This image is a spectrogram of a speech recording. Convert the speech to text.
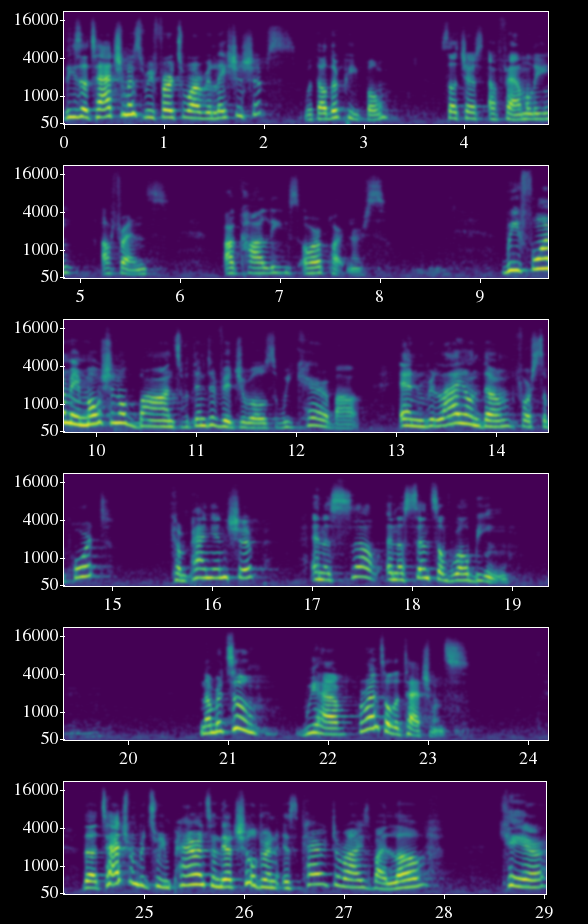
These attachments refer to our relationships with other people, such as our family, our friends, our colleagues, or our partners. We form emotional bonds with individuals we care about and rely on them for support, companionship, and a, and a sense of well being. Number two, we have parental attachments. The attachment between parents and their children is characterized by love, care,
